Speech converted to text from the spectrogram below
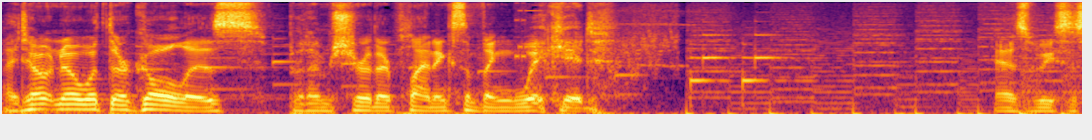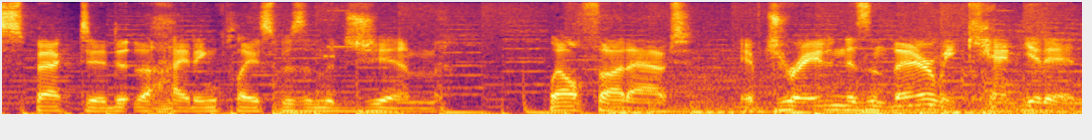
I don't know what their goal is, but I'm sure they're planning something wicked. As we suspected, the hiding place was in the gym. Well thought out. If Drayden isn't there, we can't get in.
